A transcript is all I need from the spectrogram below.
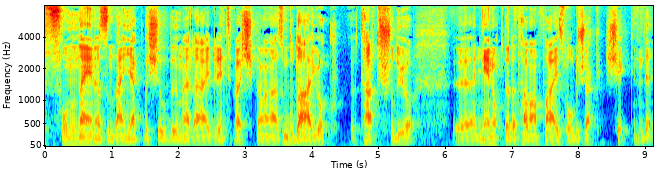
sonuna en azından yaklaşıldığına dair net bir açıklama lazım. Bu daha yok tartışılıyor. E, ne noktada tavan faiz olacak şeklinde.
